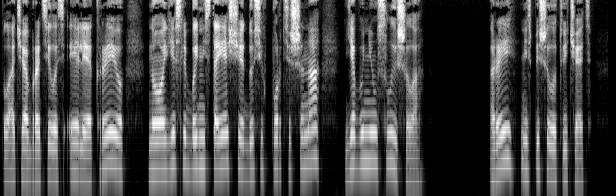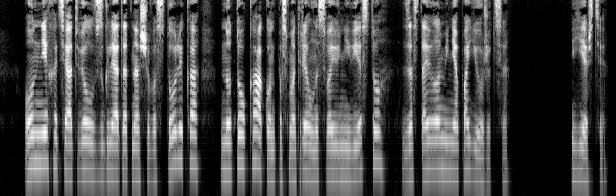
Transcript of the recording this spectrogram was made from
Плача обратилась Элия к Рэю, но если бы не стоящая до сих пор тишина, я бы не услышала. Рэй не спешил отвечать. Он нехотя отвел взгляд от нашего столика, но то, как он посмотрел на свою невесту, заставило меня поежиться. «Ешьте»,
